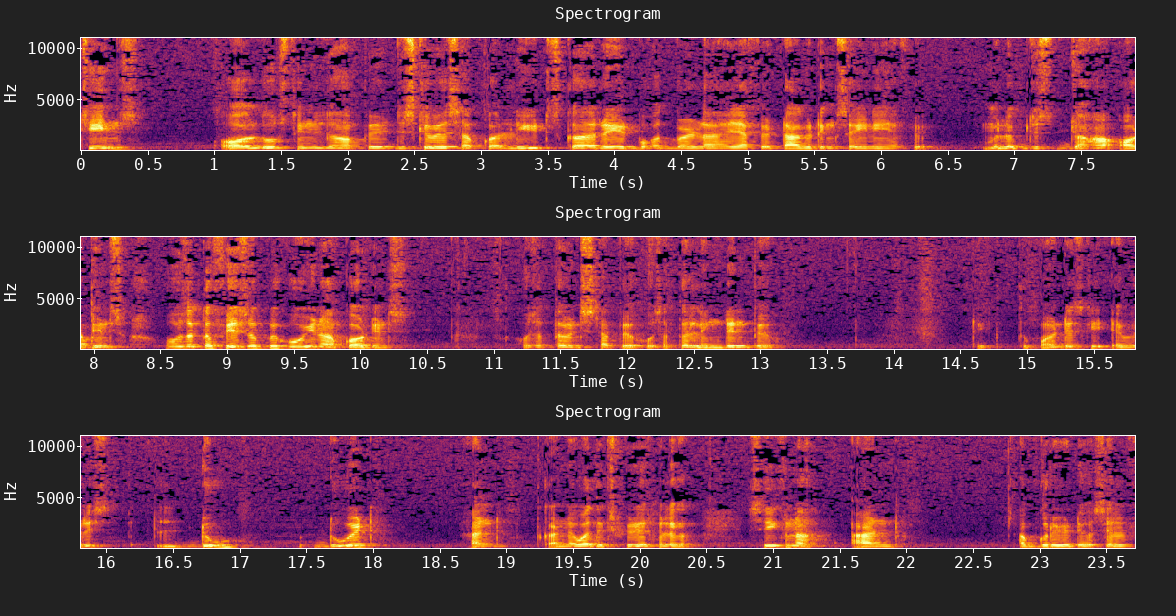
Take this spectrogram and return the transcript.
चेंज ऑल दो थिंग्स जहाँ पे, जिसके वजह से आपका लीड्स का रेट बहुत बढ़ रहा है, या फिर टारगेटिंग सही नहीं है फिर मतलब जिस, जहाँ ऑडियंस हो सकता है फेसबुक पे हो ही ना आपका ऑडियंस हो सकता है इंस्टा पे हो सकता है लिंक्डइन पे हो। ठीक तो पॉइंट इज़ की every do do it and करने के बाद एक्सपीरियंस मिलेगा। सीखना and upgrade yourself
